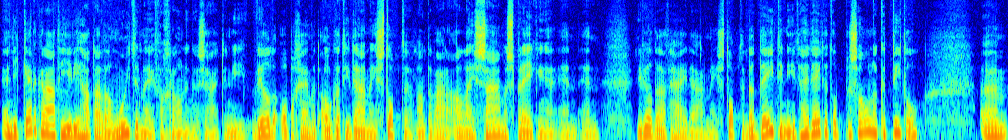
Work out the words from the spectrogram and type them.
En die kerkraad hier die had daar wel moeite mee van Groningen-Zuid. En die wilde op een gegeven moment ook dat hij daarmee stopte. Want er waren allerlei samensprekingen en, en die wilde dat hij daarmee stopte. Dat deed hij niet. Hij deed het op persoonlijke titel. Um,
